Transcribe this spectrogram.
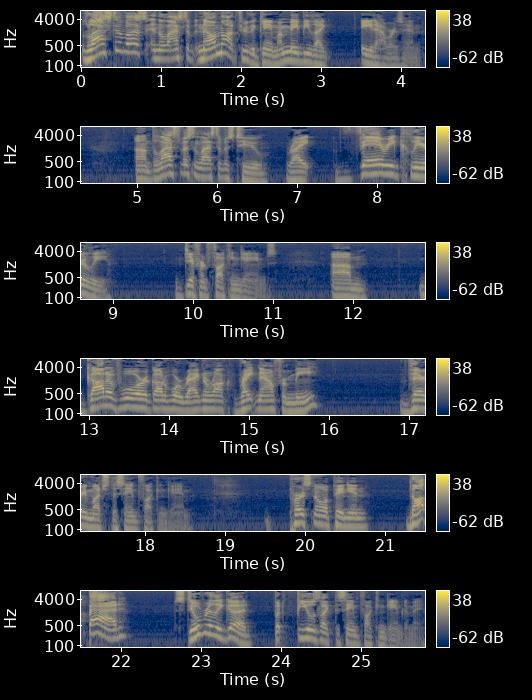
Last of Us and The Last of now I'm not through the game. I'm maybe like eight hours in. Um, the Last of Us and Last of Us Two, right? Very clearly different fucking games. Um, God of War, God of War Ragnarok, right now for me, very much the same fucking game. Personal opinion, not bad, still really good, but feels like the same fucking game to me.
